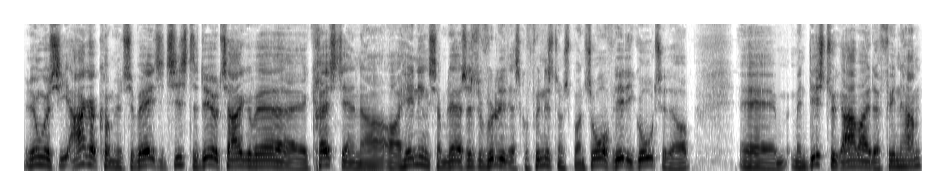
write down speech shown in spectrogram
Nu kan jeg sige, Akker kom jo tilbage til Tiste. Det er jo takket være øh, Christian og, og Henning, som lærer. Så selvfølgelig, der skulle findes nogle sponsorer, for det er de gode til derop. Øh, men det stykke arbejde at finde ham.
